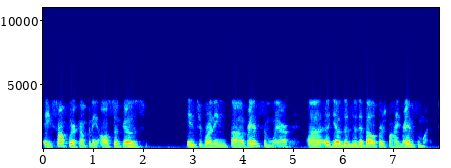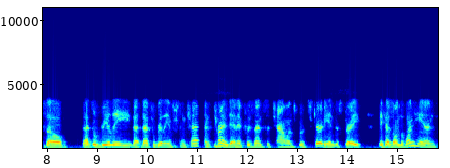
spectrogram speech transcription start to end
a software company also goes into running uh, ransomware, uh, you know, the, the, developers behind ransomware. So that's a really that, that's a really interesting trend, and it presents a challenge for the security industry because on the one hand,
